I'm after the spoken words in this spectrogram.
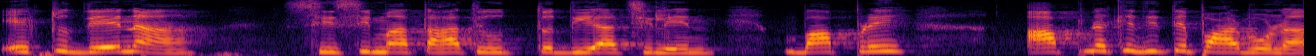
একটু দে না। শিশিমা তাহাতে উত্তর দিয়াছিলেন, বাপরে, আপনাকে দিতে পারব না।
